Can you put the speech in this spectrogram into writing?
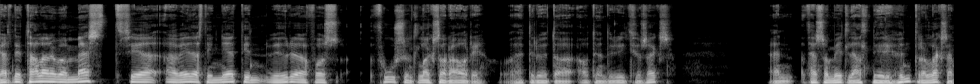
Bjarni talar um að mest sé að veiðast í netin við Uriðafoss þúsund lagsar á ári og þetta er auðvitað 1896 en þess á milli allt niður í 100 lagsa.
